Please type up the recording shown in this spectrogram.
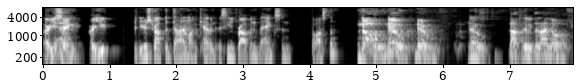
Are you Yeah. saying, are you, did you just drop the dime on Kevin? Is he robbing banks in Boston? no, no, no. No. Not me- that I know of.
